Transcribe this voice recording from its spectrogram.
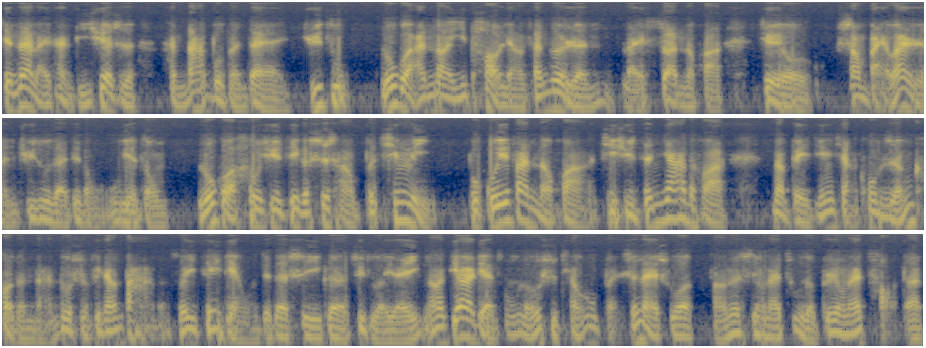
现在来看，的确是很大部分在居住。如果按照一套两三个人来算的话，就有上百万人居住在这种物业中。如果后续这个市场不清理、不规范的话，继续增加的话，那北京想控制人口的难度是非常大的。所以这一点，我觉得是一个最主要原因。然后第二点，从楼市调控本身来说，房子是用来住的，不是用来炒的。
